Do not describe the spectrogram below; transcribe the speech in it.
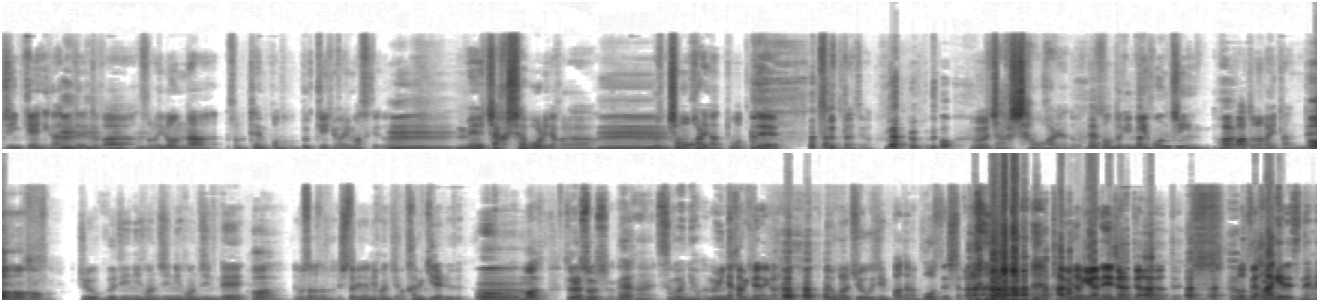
人件費があったりとうんうんうんう、んかそのいろんなその店舗の物件費はありますけどあ、うん、うんうん。めちゃくちゃ暴利だからう、ん。むっちゃ儲かるやんと思って 作ったんですよ。なるほど。むちゃくちゃ儲かるやんと思って。で、その時日本人のパートナーがいたんで、はあ、は中国人、日本人、日本人で、あ、はでもそもそも一人の日本人は髪切れる。い。うん、まあ、それはそうですよね。はい。すごい日本、みんな髪切れないから。で僕の中国人パートナー坊主でしたから。髪の毛がねえじゃんって話になって。坊主でハゲですね。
